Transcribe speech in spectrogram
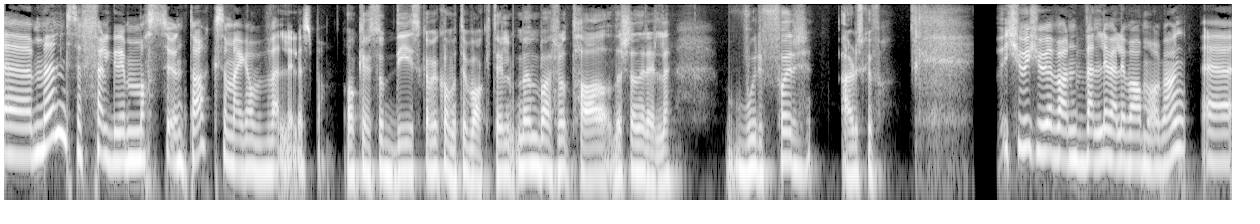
Eh, Men selvfølgelig masse unntak som jeg har veldig lyst på. Ok, så de skal vi komme tilbake til, men bare for å ta det generelle. Hvorfor er du skuffa? 2020 var en veldig veldig varm årgang. Eh,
